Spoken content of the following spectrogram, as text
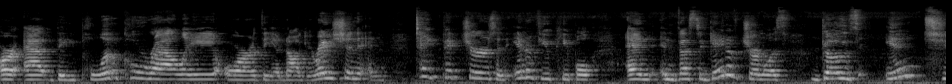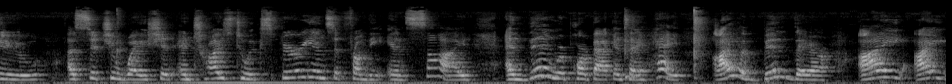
or at the political rally or the inauguration and take pictures and interview people. An investigative journalist goes into a situation and tries to experience it from the inside and then report back and say, hey, I have been there. I, I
